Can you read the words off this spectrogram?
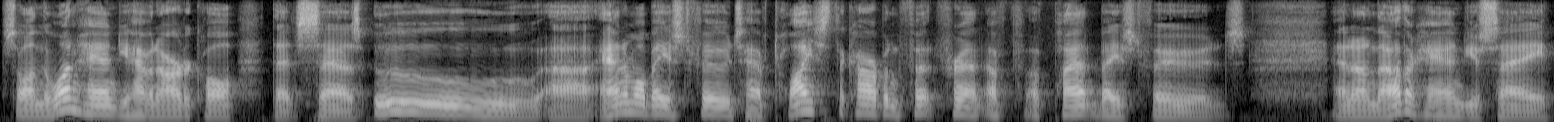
So, on the one hand, you have an article that says, ooh, uh, animal based foods have twice the carbon footprint of, of plant based foods. And on the other hand, you say,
